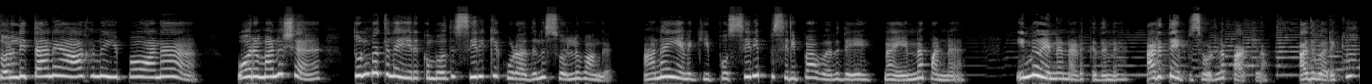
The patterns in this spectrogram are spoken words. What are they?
சொல்லித்தானே ஆகணும் இப்போ. ஆனா ஒரு மனுஷன் துன்பத்துல இருக்கும்போது சிரிக்க கூடாதுன்னு சொல்லுவாங்க. ஆனா எனக்கு இப்போ சிரிப்பு சிரிப்பா வருதே. நான் என்ன பண்ண இன்னும் என்ன நடக்குதுன்னு அடுத்த எபிசோட்ல பார்க்கலாம். அது வரைக்கும்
